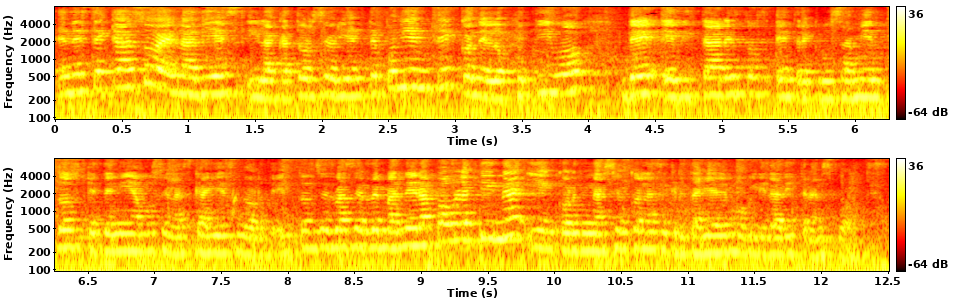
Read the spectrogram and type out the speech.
En este caso en la 10 y la 14 Oriente Poniente con el objetivo de evitar estos entrecruzamientos que teníamos en las calles norte. Entonces va a ser de manera paulatina y en coordinación con la Secretaría de Movilidad y Transportes.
